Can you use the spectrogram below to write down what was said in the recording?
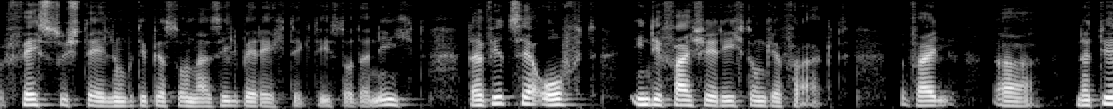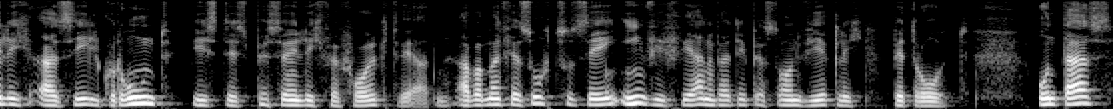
festzustellen, ob die Person asylberechtigt ist oder nicht. Da wird sehr oft in die falsche Richtung gefragt, weil äh, Natürlich Asylgrund ist es persönlich verfolgt werden, aber man versucht zu sehen, inwiefern wird die Person wirklich bedroht. Und das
